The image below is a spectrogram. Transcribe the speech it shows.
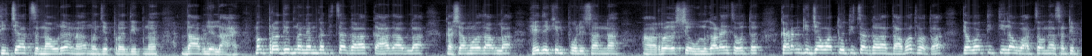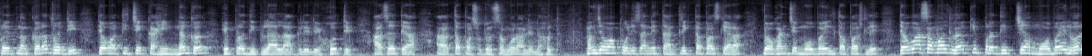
तिच्याच नवऱ्यानं म्हणजे प्रदीपनं दाबलेला आहे. मग प्रदीपनं नेमका तिचा गळा का दाबला कशामुळं दाबला हे देखील पोलिसांना रहस्य उलगाडायचं होतं. कारण की जेव्हा तो तिचा गळा दाबत होता तेव्हा ती तिला वाचवण्यासाठी प्रयत्न करत होती तेव्हा तिचे काही नक हे प्रदीपला लागलेले होते असं त्या तपासातून समोर आलेलं होतं. मग जेव्हा पोलिसांनी तांत्रिक तपास केला दोघांचे मोबाईल तपासले तेव्हा समजलं की प्रदीपच्या मोबाईलवर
